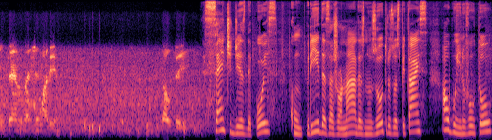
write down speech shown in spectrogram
internos na enfermaria da UTI. Sete dias depois, cumpridas as jornadas nos outros hospitais, Albuino voltou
